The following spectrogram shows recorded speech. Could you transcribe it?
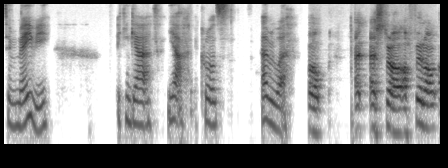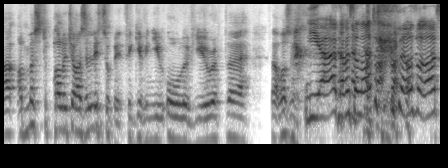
So maybe it can get yeah across everywhere. Well esther i feel i, I must apologize a little bit for giving you all of europe there that was yeah that was a lot that was a lot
